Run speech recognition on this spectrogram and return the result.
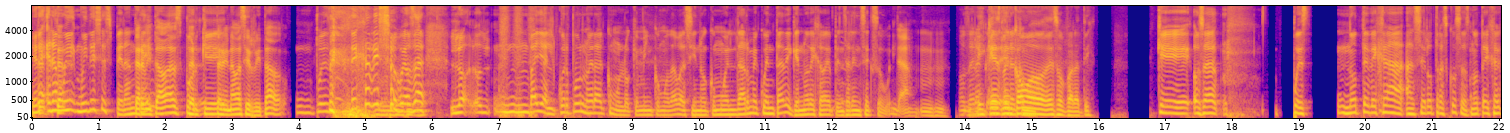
era, era Te- muy, muy desesperante. Terminabas, Porque- terminabas irritado. Pues deja de eso, güey. O sea, lo- lo- mm, vaya, el cuerpo no era como lo que me incomodaba, sino como el darme cuenta de que no dejaba de pensar en sexo, güey. Ya. O sea, era- ¿Y qué es lo como incómodo de eso para ti? Que, o sea, pues no te deja hacer otras cosas, no te deja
